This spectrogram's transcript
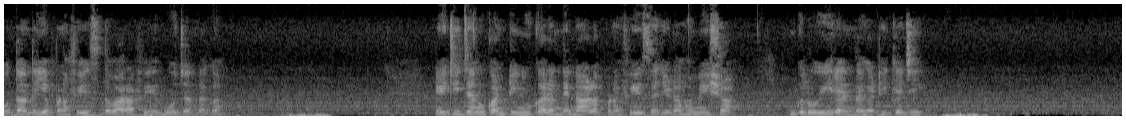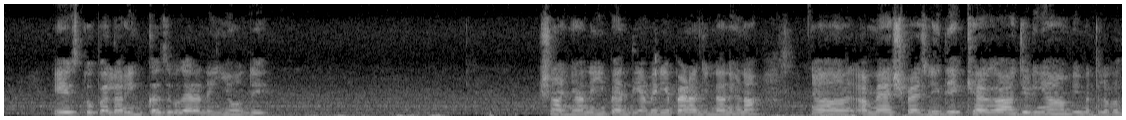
ਉਦਾਂ ਦਾ ਹੀ ਆਪਣਾ ਫੇਸ ਦੁਬਾਰਾ ਫੇਰ ਹੋ ਜਾਂਦਾਗਾ। ਇਹ ਚੀਜ਼ਾਂ ਨੂੰ ਕੰਟੀਨਿਊ ਕਰਨ ਦੇ ਨਾਲ ਆਪਣਾ ਫੇਸ ਹੈ ਜਿਹੜਾ ਹਮੇਸ਼ਾ ਗਲੋਈ ਰਹਿੰਦਾਗਾ, ਠੀਕ ਹੈ ਜੀ? ਇਸ ਤੋਂ ਪਹਿਲਾਂ ਰਿੰਕਲਸ ਵਗੈਰਾ ਨਹੀਂ ਆਉਂਦੇ। ਛਾਈਆਂ ਨਹੀਂ ਪੈਂਦੀਆਂ ਮੇਰੀਆਂ ਭੈਣਾਂ ਜਿਨ੍ਹਾਂ ਨੇ, ਹਨਾ ਅਹ ਮੈਂ ਸਪੈਸ਼ਲੀ ਦੇਖਿਆਗਾ ਜਿਹੜੀਆਂ ਵੀ ਮਤਲਬ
